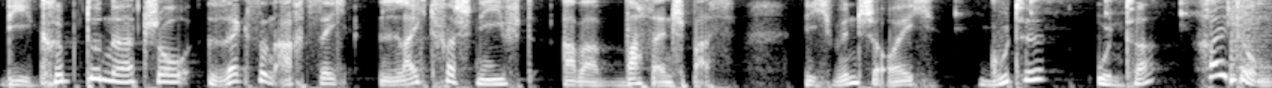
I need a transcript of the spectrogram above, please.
Die Krypto-Nerd-Show 86, leicht verschnieft, aber was ein Spaß. Ich wünsche euch gute Unterhaltung.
